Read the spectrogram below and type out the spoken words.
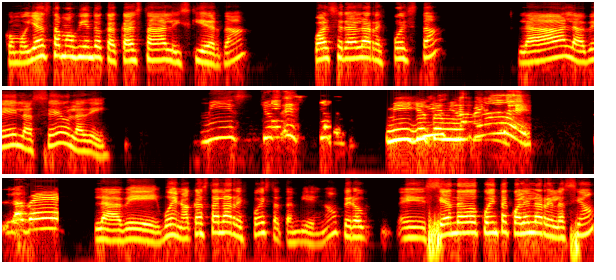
Como ya estamos viendo que acá está a la izquierda, ¿cuál será la respuesta? ¿La A, la B, la C o la D? Miss, yo. Mi, yo también. La B. La B. Bueno, acá está la respuesta también, ¿no? Pero, eh, ¿se han dado cuenta cuál es la relación?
